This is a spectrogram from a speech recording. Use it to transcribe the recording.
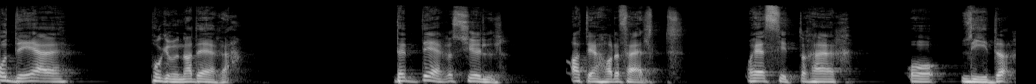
Og det er på grunn av dere. Det er deres skyld at jeg har det fælt, og jeg sitter her og lider.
